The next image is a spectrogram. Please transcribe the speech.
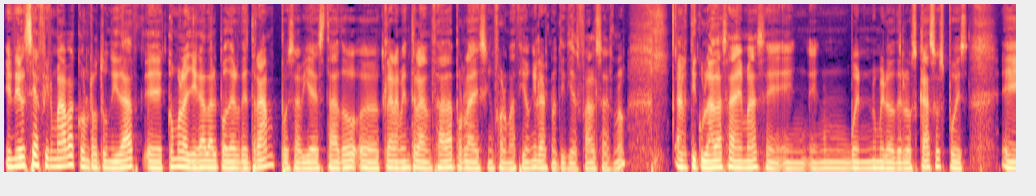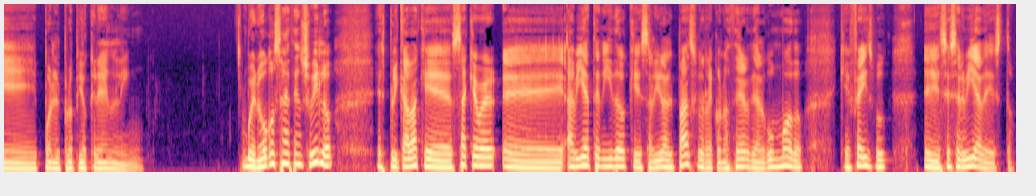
En él se afirmaba con rotundidad cómo la llegada al poder de Trump pues, había estado claramente lanzada por la desinformación y las noticias falsas, ¿no? Articuladas además en, un buen número de los casos, pues, eh, por el propio Kremlin. Bueno, Hugo Sáez en su hilo explicaba que Zuckerberg eh, había tenido que salir al paso y reconocer de algún modo que Facebook eh, se servía de esto,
